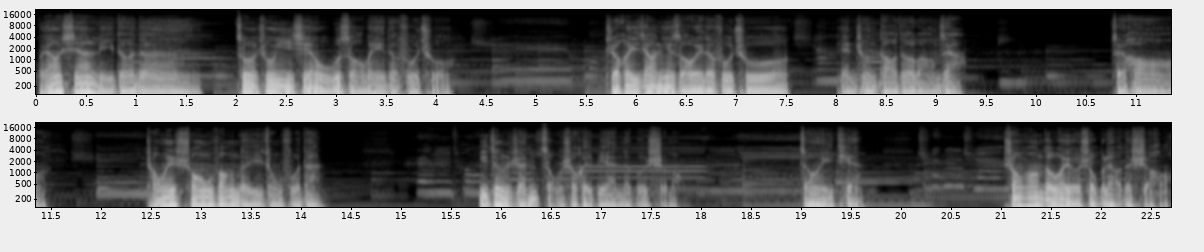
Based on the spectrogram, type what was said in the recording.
不要心安理得的做出一些无所谓的付出，只会将你所谓的付出变成道德绑架，最后成为双方的一种负担。毕竟人总是会变的，不是吗？总有一天，双方都会有受不了的时候。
